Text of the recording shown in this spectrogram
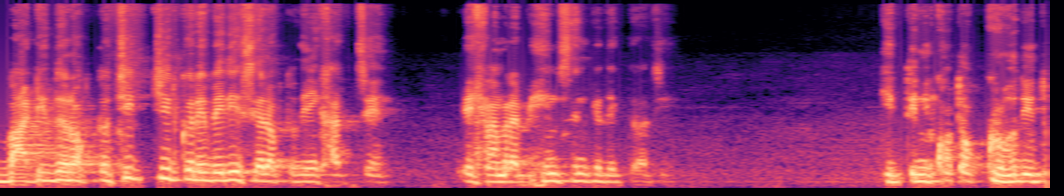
বাটিতে রক্ত, চিরচির করে বেরিয়ে সে রক্ত তিনি খাচ্ছেন। এখানে আমরা ভীমসেনকে দেখতে পাচ্ছি। কি তিনি কত ক্রোধিত।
